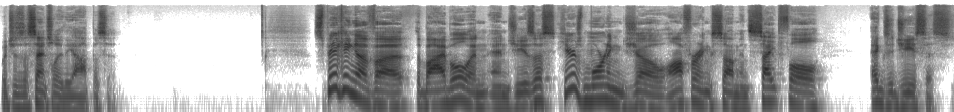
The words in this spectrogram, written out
which is essentially the opposite. Speaking of uh, the Bible and, and Jesus, here's Morning Joe offering some insightful exegesis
